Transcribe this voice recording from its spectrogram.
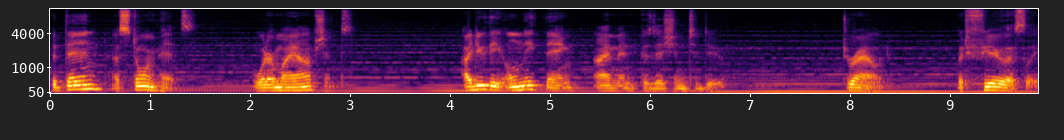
but then a storm hits. What are my options? I do the only thing I am in position to do. Drown, but fearlessly,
